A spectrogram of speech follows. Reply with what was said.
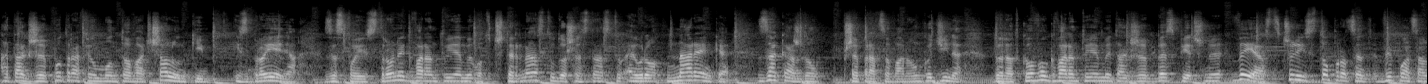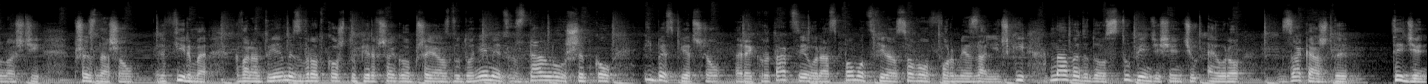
a także potrafią montować szalunki i zbrojenia. Ze swojej strony gwarantujemy od 14 do 16 euro na rękę za każdą przepracowaną godzinę. Dodatkowo gwarantujemy także bezpieczny wyjazd, czyli 100% wypłacalności przez naszą firmę. Gwarantujemy zwrot kosztu pierwszego przejazdu do Niemiec, zdalną, szybką i bezpieczną rekrutację oraz pomoc finansową w formie zaliczki nawet do 150 euro za każdy tydzień.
